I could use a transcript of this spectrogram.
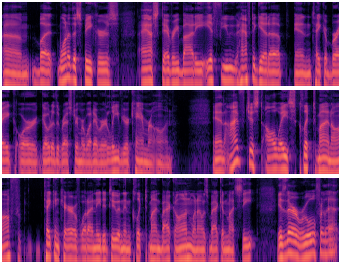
um, but one of the speakers asked everybody if you have to get up and take a break or go to the restroom or whatever, leave your camera on. And I've just always clicked mine off, taken care of what I needed to, and then clicked mine back on when I was back in my seat. Is there a rule for that?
